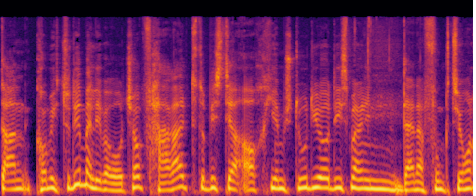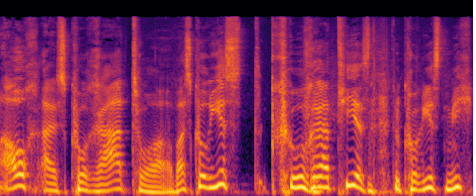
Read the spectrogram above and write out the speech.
dann komme ich zu dir, mein lieber Rotschopf. Harald, du bist ja auch hier im Studio, diesmal in deiner Funktion auch als Kurator. Was kurierst, kuratierst? Du kurierst mich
